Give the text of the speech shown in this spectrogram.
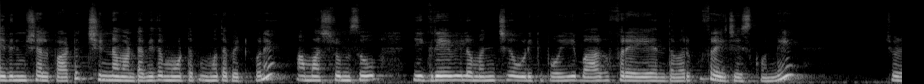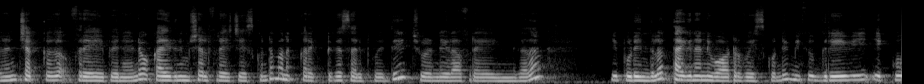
ఐదు నిమిషాల పాటు చిన్న మంట మీద మూత మూత పెట్టుకొని ఆ మష్రూమ్స్ ఈ గ్రేవీలో మంచిగా ఉడికిపోయి బాగా ఫ్రై అయ్యేంత వరకు ఫ్రై చేసుకోండి. చూడండి చక్కగా ఫ్రై అయిపోయినాయండి. ఒక ఐదు నిమిషాలు ఫ్రై చేసుకుంటే మనకు కరెక్ట్గా సరిపోయింది చూడండి ఇలా ఫ్రై అయింది కదా. ఇప్పుడు ఇందులో తగినన్ని వాటర్ వేసుకోండి. మీకు గ్రేవీ ఎక్కువ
